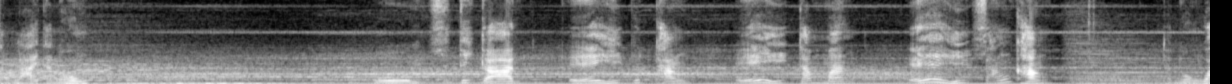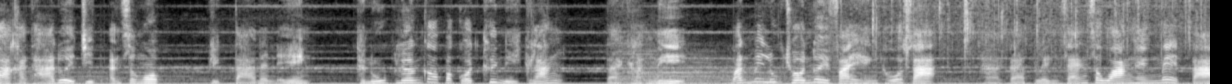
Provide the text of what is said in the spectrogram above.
ทำร้ายธนงโอมสิทธิการ เอหิพุทธัง เอหิธรรมัง เอหิสังขังธนงว่าคาถาด้วยจิตอันสงบพริบตานั่นเอง ธนูเพลิงก็ปรากฏขึ้นอีกครั้ง แต่ครั้งนี้มันไม่ลุกโชนด้วยไฟแห่งโทสะ หากแต่เปล่งแสงสว่างแห่งเมตตา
